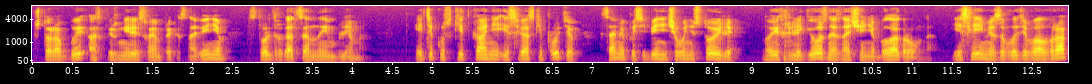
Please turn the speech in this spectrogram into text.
что рабы осквернили своим прикосновением столь драгоценные эмблемы. Эти куски ткани и связки прутьев сами по себе ничего не стоили, но их религиозное значение было огромно. Если ими завладевал враг,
